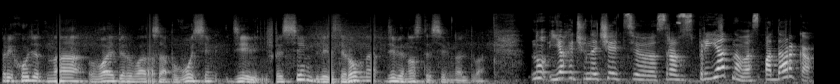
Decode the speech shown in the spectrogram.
приходят на Viber WhatsApp 8 967 200 ровно 9702. Ну, я хочу начать э, сразу с приятного, с подарка.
